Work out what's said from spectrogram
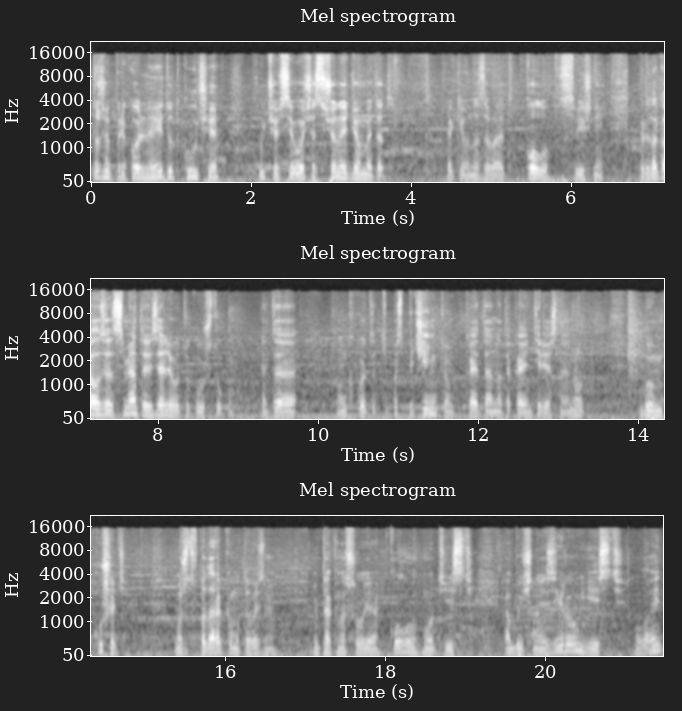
Тоже прикольно. И тут куча, куча всего. Сейчас еще найдем этот, как его называют, колу с вишней. Предлагал взять с мятой, взяли вот такую штуку. Это он какой-то типа с печеньком, какая-то она такая интересная. Ну, будем кушать. Может в подарок кому-то возьмем. Итак, нашел я колу. Вот есть обычная Zero, есть Light,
